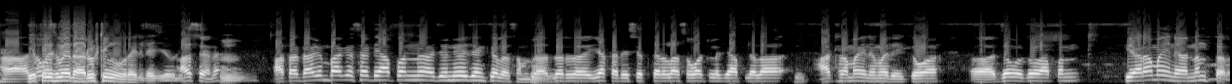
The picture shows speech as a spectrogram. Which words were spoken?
हा एकोणीस महिन्यात हार्वेस्टिंग होऊ राहिली त्याची असं आहे ना? हम्म. आता डाळिंब बागेसाठी आपण जे नियोजन केलं समजा जर एखाद्या शेतकऱ्याला असं वाटलं की आपल्याला अठरा महिन्यामध्ये किंवा अं, जवळजवळ आपण तेरा महिन्यानंतर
